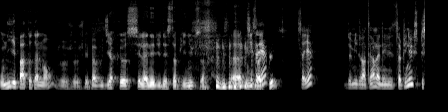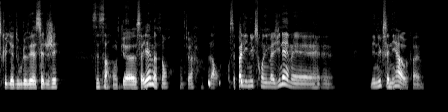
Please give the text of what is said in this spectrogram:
On n'y est pas totalement. Je, je, vais pas vous dire que c'est l'année du desktop Linux. si, ça y est. Ça y est. 2021, l'année du desktop Linux, puisqu'il y a WSLG. C'est ça. Donc euh, ça y est maintenant, tu vois. Alors, c'est pas Linux qu'on imaginait, mais euh, Linux anyhow quand même.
